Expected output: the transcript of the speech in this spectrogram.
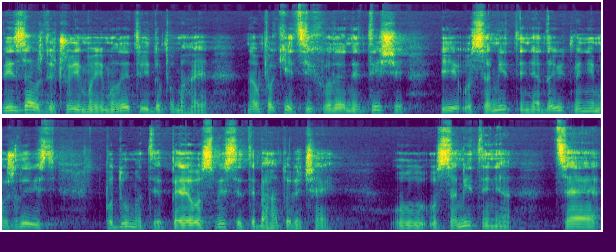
Він завжди чує мої молитви і допомагає. Навпаки, ці хвилини тиші і усамітнення дають мені можливість подумати, переосмислити багато речей. Усамітнення це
